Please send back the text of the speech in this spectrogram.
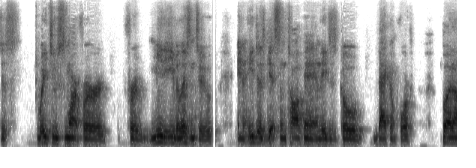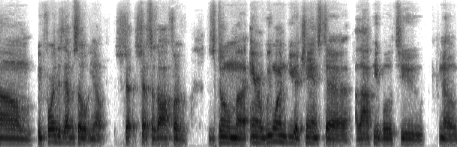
just way too smart for for me to even listen to, and he just gets them talking, and they just go back and forth. But um, before this episode, you know, shut, shuts us off of Zoom, uh, Aaron, we want to give you a chance to allow people to, you know,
